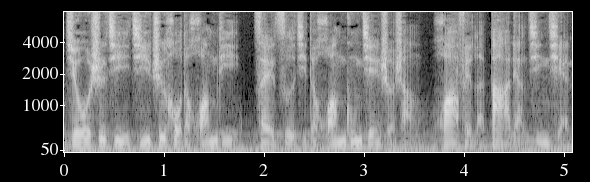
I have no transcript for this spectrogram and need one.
九世纪及之后的皇帝在自己的皇宫建设上花费了大量金钱，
